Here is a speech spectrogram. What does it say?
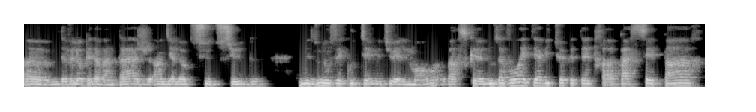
euh, développer davantage un dialogue sud-sud, nous, nous écouter mutuellement, parce que nous avons été habitués peut-être à passer par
